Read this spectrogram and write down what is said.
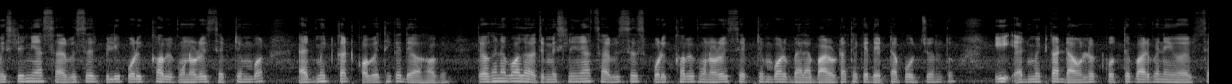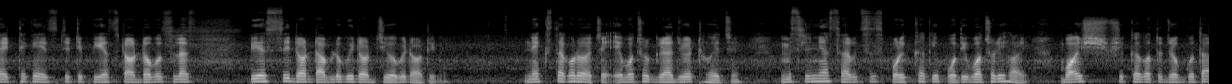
মিসলিনিয়াস সার্ভিসের পিলি পরীক্ষা হবে পনেরোই সেপ্টেম্বর। অ্যাডমিট কার্ড কবে থেকে দেওয়া হবে? তো এখানে বলা হয়েছে মিসলিনিয়াস সার্ভিসেস পরীক্ষা হবে পনেরোই সেপ্টেম্বর বেলা বারোটা থেকে দেড়টা পর্যন্ত। ই অ্যাডমিট কার্ড ডাউনলোড করতে পারবেন এই ওয়েবসাইট থেকে HTTPS dot double slash PSC dot WB dot GOV dot in next দেখো রয়েছে, এবছর গ্র্যাজুয়েট হয়েছে। মিসলিনিয়াস সার্ভিসেস পরীক্ষা কি প্রতি বছরই হয়? বয়স, শিক্ষাগত যোগ্যতা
